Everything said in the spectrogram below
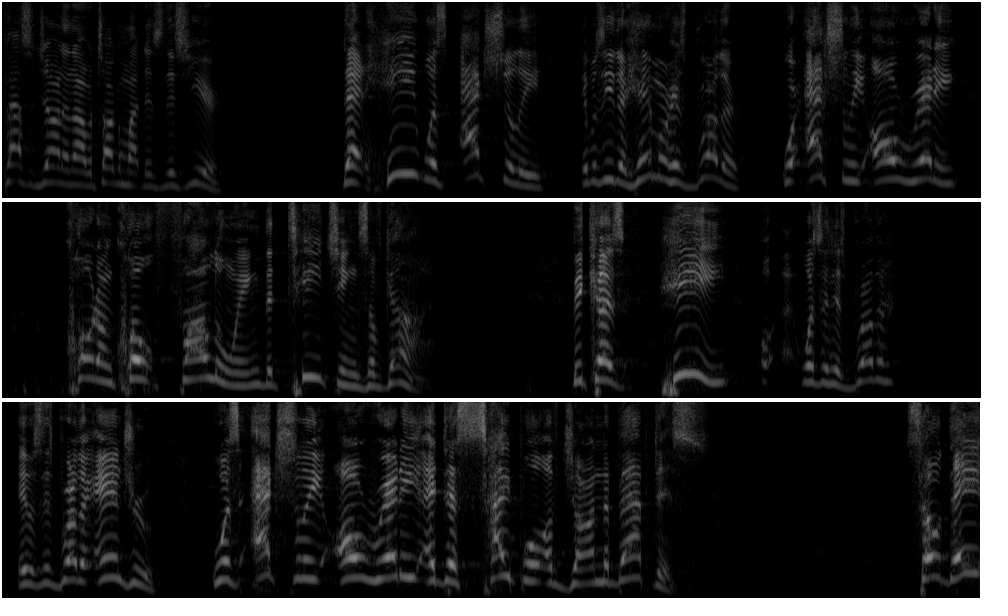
Pastor John and I were talking about this this year, that he was actually, it was either him or his brother, were actually already, quote unquote, following the teachings of God. Because he, oh, was it his brother? It was his brother Andrew, was actually already a disciple of John the Baptist. So they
